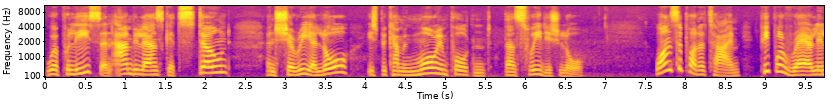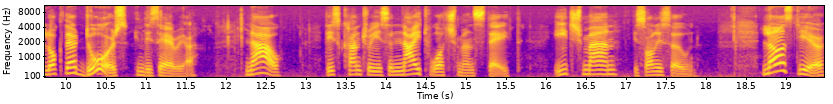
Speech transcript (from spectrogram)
where police and ambulance get stoned and Sharia law is becoming more important than Swedish law. Once upon a time, people rarely locked their doors in this area. Now, this country is a night watchman state. Each man is on his own. Last year,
